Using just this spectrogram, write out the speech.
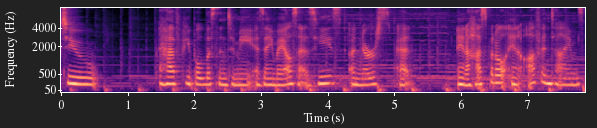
to have people listen to me as anybody else has. He's a nurse at in a hospital and oftentimes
